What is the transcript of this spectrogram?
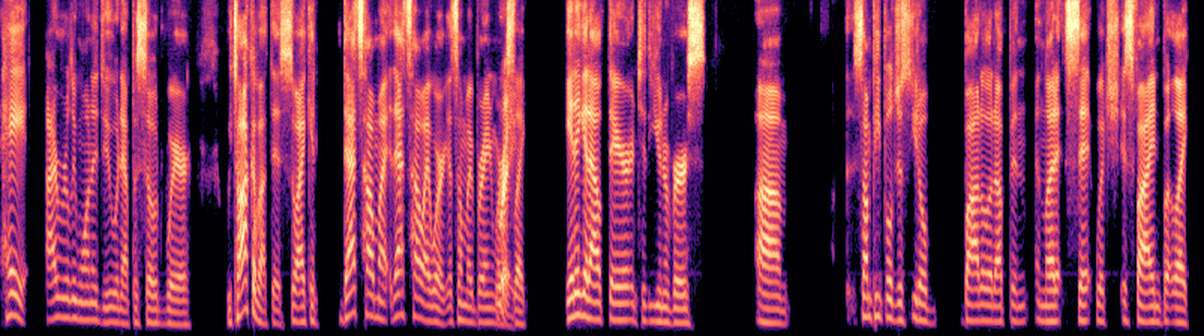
Hey, I really want to do an episode where we talk about this so I can that's how my that's how I work. That's how my brain works. Right. Like getting it out there into the universe. Um some people just, you know, bottle it up and, and let it sit, which is fine. But like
